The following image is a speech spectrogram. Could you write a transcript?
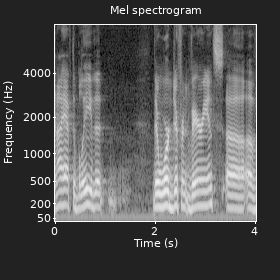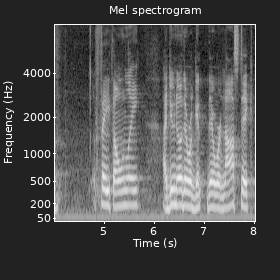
and I have to believe that there were different variants uh, of faith only. I do know there were, there were Gnostic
